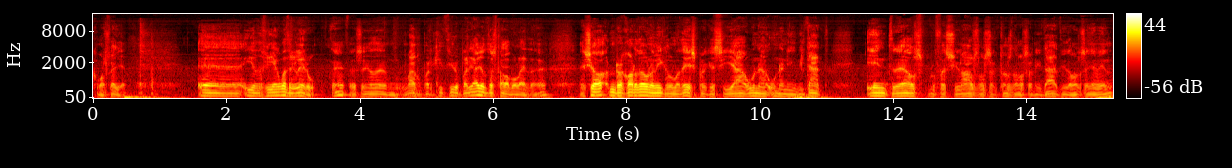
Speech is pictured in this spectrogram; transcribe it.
com els feia, eh, i el definia trilero, eh? el senyor de, va, per aquí tiro per allà i on està la boleta. Eh? Això recorda una mica el mateix, perquè si hi ha una unanimitat entre els professionals dels sectors de la sanitat i de l'ensenyament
